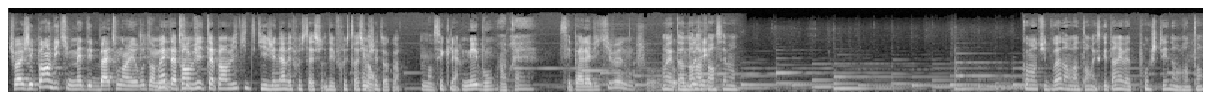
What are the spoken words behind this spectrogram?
tu vois, j'ai pas envie qu'ils me mettent des bâtons dans les roues dans Ouais, mes t'as pas envie, t'as pas envie qu'il qu'il génère des frustrations, des frustrations Non. chez toi, quoi. Non. C'est clair. Mais bon, après, c'est pas la vie qui veut, donc faut. Ouais, t'en auras forcément. Comment tu te vois dans 20 ans? Est-ce que t'arrives à te projeter dans 20 ans?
